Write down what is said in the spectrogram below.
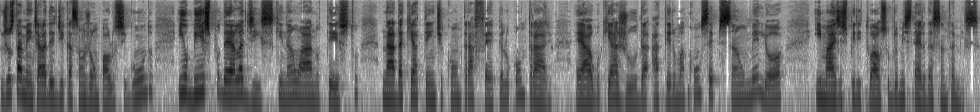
justamente ela dedica a São João Paulo II e o bispo dela diz que não há no texto nada que atente contra a fé, pelo contrário, é algo que ajuda a ter uma concepção melhor e mais espiritual sobre o mistério da Santa Missa.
